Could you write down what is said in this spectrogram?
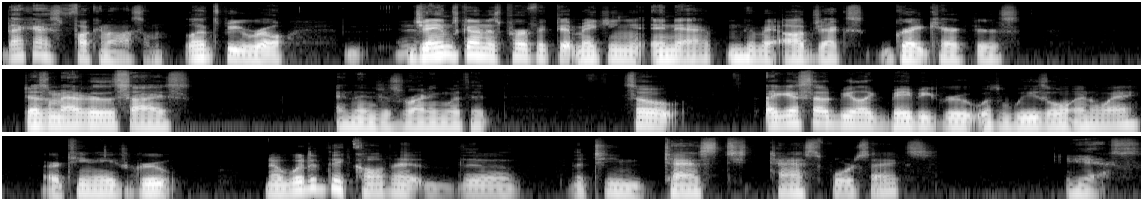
that guy's fucking awesome let's be real james gunn is perfect at making inanimate objects great characters doesn't matter the size and then just running with it so i guess that would be like baby groot with weasel in a way or teenage groot Now, what did they call that? The the team Task Task Force X. yes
